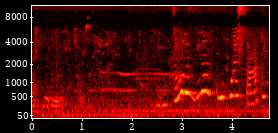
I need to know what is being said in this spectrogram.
mais gorduras que são. Então, eu vi um pouco o estátua,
